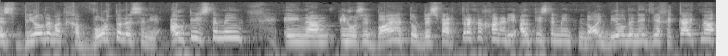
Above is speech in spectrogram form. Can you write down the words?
is beelde wat gewortel is in die Ou Testament en um, en ons het baie tot dusver teruggegaan na die Ou Testament en daai beelde net weer gekyk na.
